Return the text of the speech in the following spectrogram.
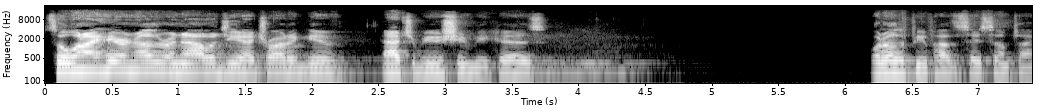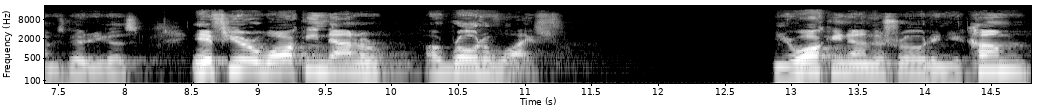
So when I hear another analogy, I try to give attribution because what other people have to say sometimes is good. And he goes, if you're walking down a, a road of life, and you're walking down this road and you come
